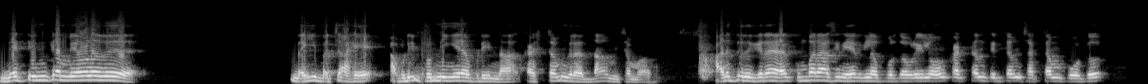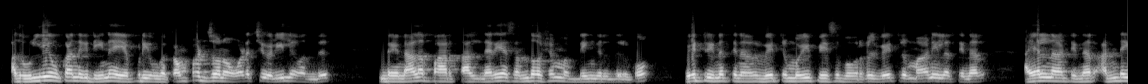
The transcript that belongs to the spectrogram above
net income எவ்வளவு? நகி பச்சாகே அப்படின்னு சொன்னீங்க அப்படின்னா கஷ்டம்ங்கிறது தான் மிச்சமாகும். அடுத்து இருக்கிற கும்பராசி நேர்களை பொறுத்தவரையிலும் கட்டம் திட்டம் சட்டம் போட்டு அது உள்ளே உட்காந்துக்கிட்டீங்கன்னா எப்படி உங்க கம்ஃபர்ட் ஜோனை உடச்சி வெளியில வந்து இன்றைய நாளை பார்த்தால் நிறைய சந்தோஷம் அப்படிங்கிறது இருக்கும். வேற்று இனத்தினர் வேற்று மொழி பேசுபவர்கள் வேற்று மாநிலத்தினர் அயல் நாட்டினர் அண்டை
